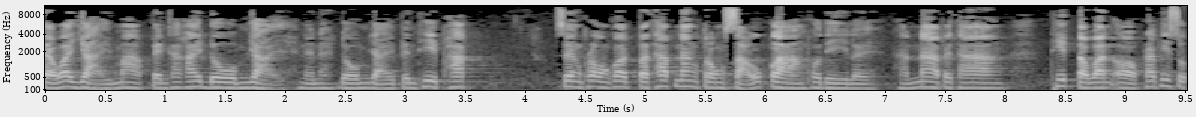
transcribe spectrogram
แต่ว่าใหญ่มากเป็นคล้ายๆโดมใหญ่เนี่ยนะโดมใหญ่เป็นที่พัก ซึ่งพระองค์ก็ประทับนั่งตรงเสากลางพอดีเลย หันหน้าไปทางทิศตะวันออกพระพิสุ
